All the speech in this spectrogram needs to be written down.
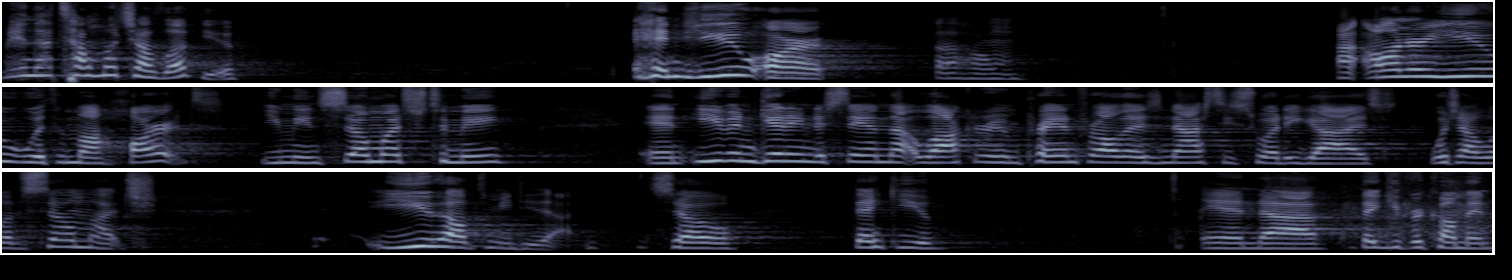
man, that's how much I love you and you are, um, I honor you with my heart. You mean so much to me. And even getting to stand in that locker room praying for all those nasty, sweaty guys, which I love so much, you helped me do that. So thank you. And uh, thank you for coming.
